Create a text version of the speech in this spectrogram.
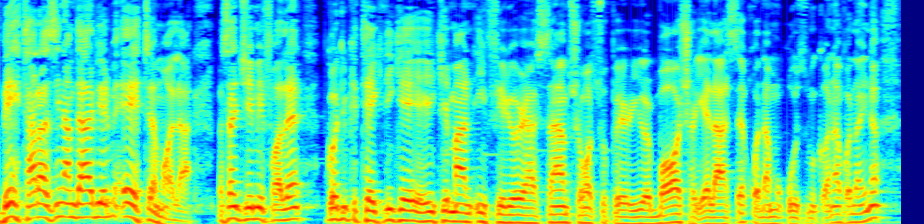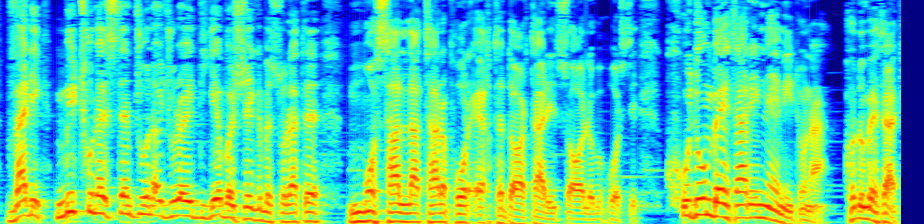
بهتر از اینم در بیاریم؟ احتمالا. مثلا جیمی فالن گفتیم که تکنیک که من inferior هستم شما superior باش یه لحظه خودم قوز می‌کنم فلا اینا. ولی می‌تونستم جون جورای دیگه باشه که به صورت مسلطتر و پر اقتدارتر این سوالو بپرسی. کدوم بهترین؟ نمی‌دونم. کدوم بهتر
